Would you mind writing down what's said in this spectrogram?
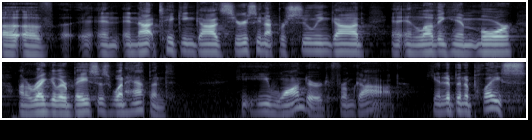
uh, of uh, and, and not taking God seriously, not pursuing God and, and loving Him more on a regular basis, what happened? He, he wandered from God. He ended up in a place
